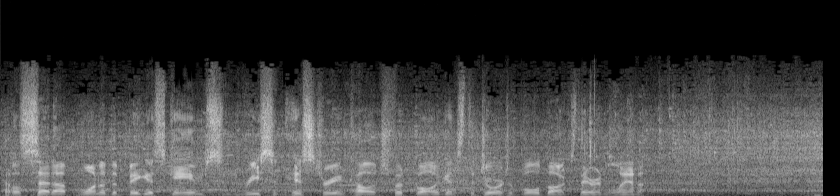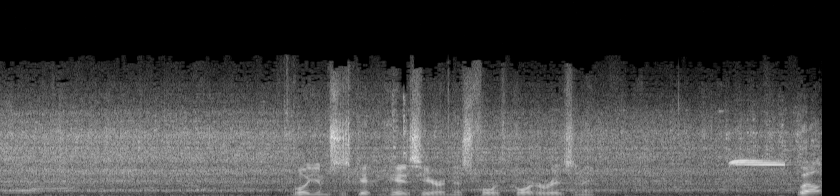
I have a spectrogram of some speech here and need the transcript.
That'll set up one of the biggest games in recent history in college football against the Georgia Bulldogs there in Atlanta. Williams is getting his here in this fourth quarter, isn't he? Well,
